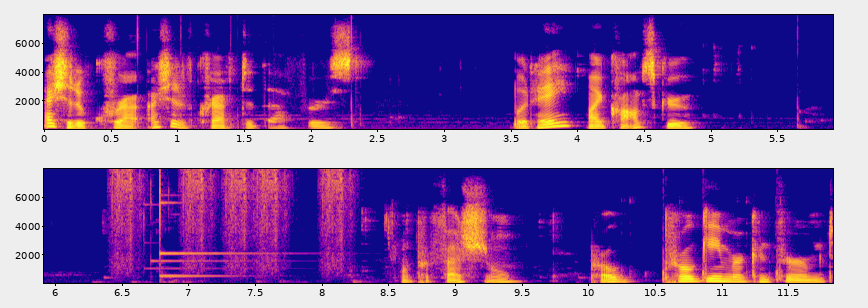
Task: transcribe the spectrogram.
I should have craft I should have crafted that first. But hey, my crops grew. I'm a professional. Pro pro gamer confirmed.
